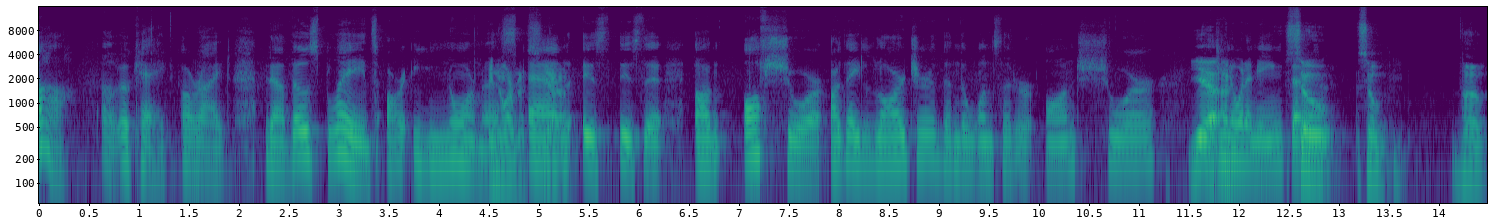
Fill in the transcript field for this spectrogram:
Ah, oh, okay, all right. Now, those blades are enormous. Enormous, yeah. And is, is the, on offshore, are they larger than the ones that are onshore? Yeah. Do you know I'm- what I mean? That- So, so the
